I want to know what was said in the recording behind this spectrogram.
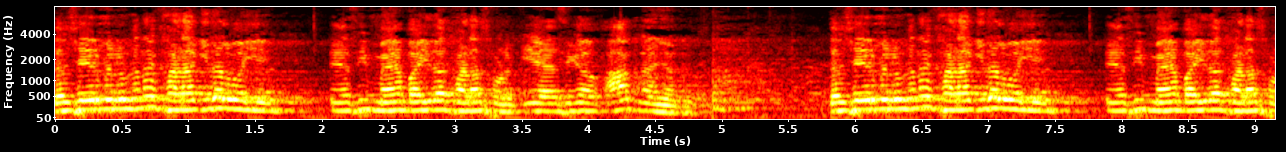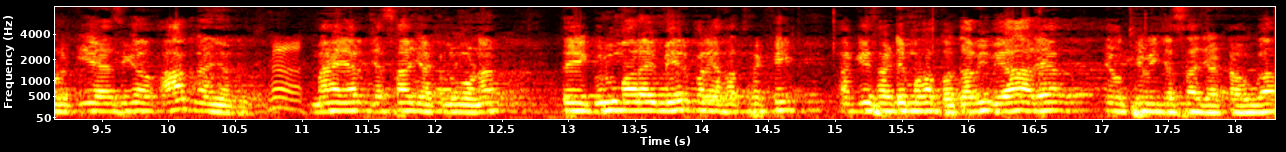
ਦਲਸ਼ੇਰ ਮੈਨੂੰ ਕਹਿੰਦਾ ਖਾੜਾ ਕਿਹਦਾ ਲਵਾਈਏ? ਤੇ ਅਸੀਂ ਮੈਂ ਬਾਈ ਦਾ ਖਾੜਾ ਸੁਣ ਕੇ ਆਇਆ ਸੀਗਾ, ਆਹ ਦਿਨਾਂ ਜਾਂਦੇ ਦਲਸ਼ੇਰ ਮੈਨੂੰ ਕਹਿੰਦਾ ਖਾੜਾ ਕਿਹਦਾ ਲਵਾਈਏ? ਤੇ ਅਸੀਂ ਮੈਂ ਬਾਈ ਦਾ ਖਾੜਾ ਸੁਣ ਕੇ ਆਇਆ ਸੀਗਾ, ਆਹ ਦਿਨਾਂ ਜਾਂਦੇ ਮੈਂ ਯਾਰ ਜੱਸਾ ਜੱਟ ਲਵਾਉਣਾ, ਤੇ ਗੁਰੂ ਮਹਾਰਾਜ ਮਿਹਰ ਭਰਿਆ ਹੱਥ ਰੱਖੇ। ਅੱਗੇ ਸਾਡੇ ਮੁਹੱਬਤ ਦਾ ਵੀ ਵਿਆਹ ਆ ਰਿਹਾ, ਤੇ ਉੱਥੇ ਵੀ ਜੱਸਾ ਜੱਟ ਆਊਗਾ।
